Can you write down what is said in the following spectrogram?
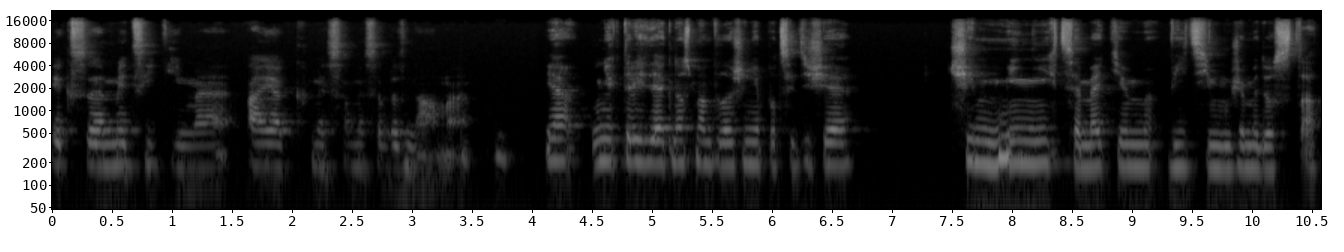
jak se my cítíme a jak my sami sebe známe. Já u některých diagnóz mám vyloženě pocit, že čím méně chceme, tím víc můžeme dostat.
